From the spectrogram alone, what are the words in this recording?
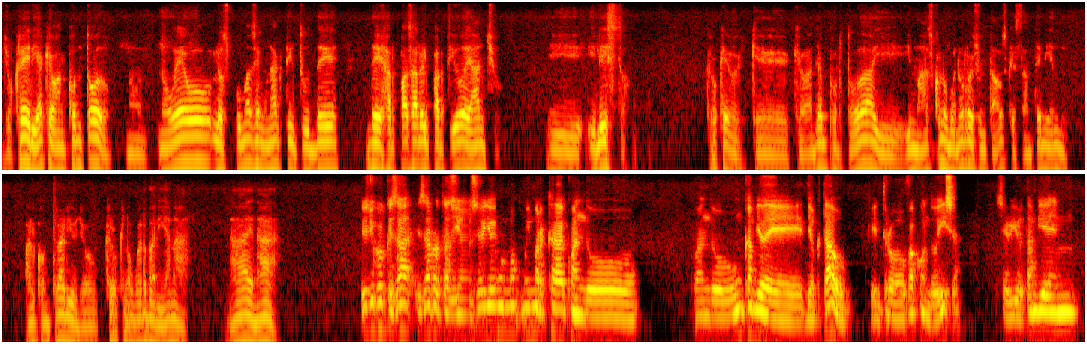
yo creería que van con todo. No, no veo los Pumas en una actitud de, dejar pasar el partido de ancho y, listo. Creo que, que, vayan por toda y, y más con los buenos resultados que están teniendo. Al contrario, yo creo que no guardaría nada, nada de nada yo creo que esa, esa rotación se vio muy, muy, marcada cuando, cuando hubo un cambio de, de, octavo, que entró Facundo Isa. Se vio también,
